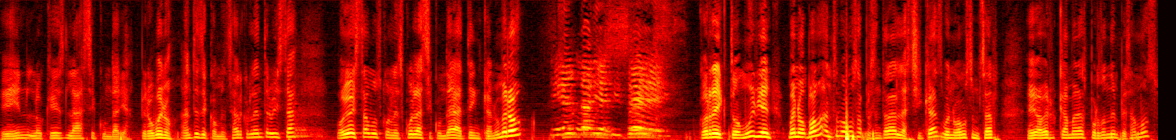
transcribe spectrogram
en lo que es la secundaria. Pero bueno, antes de comenzar con la entrevista, hoy estamos con la escuela secundaria Tenca número 116. Correcto, muy bien. Bueno, vamos, antes vamos a presentar a las chicas. Bueno, vamos a empezar eh, a ver cámaras. ¿Por dónde empezamos?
